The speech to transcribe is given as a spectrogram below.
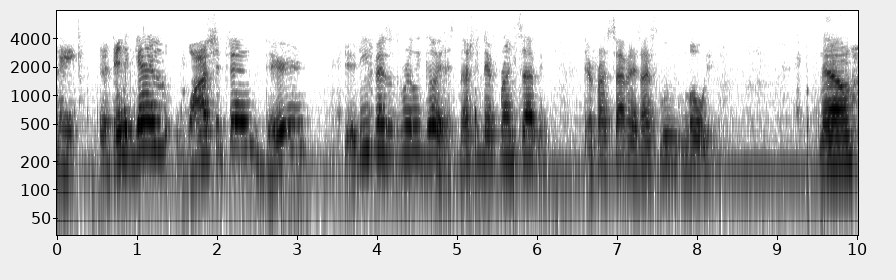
like then again, Washington, their their defense is really good, especially their front seven. Their front seven is absolutely loaded. Now,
